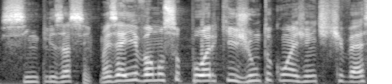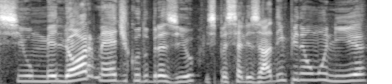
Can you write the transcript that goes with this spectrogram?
Simples assim. Mas aí vamos supor que junto com a gente tivesse o melhor médico do Brasil, especializado em pneumonia,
